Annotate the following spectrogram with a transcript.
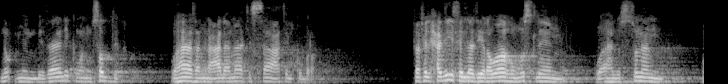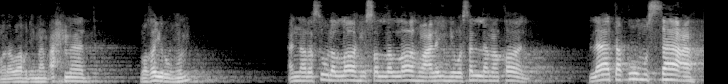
نؤمن بذلك ونصدق وهذا من علامات الساعة الكبرى. ففي الحديث الذي رواه مسلم وأهل السنن ورواه الإمام أحمد وغيرهم أن رسول الله صلى الله عليه وسلم قال لا تقوم الساعة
